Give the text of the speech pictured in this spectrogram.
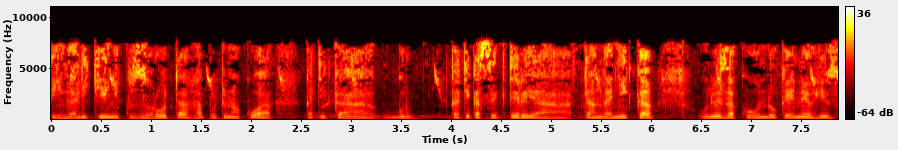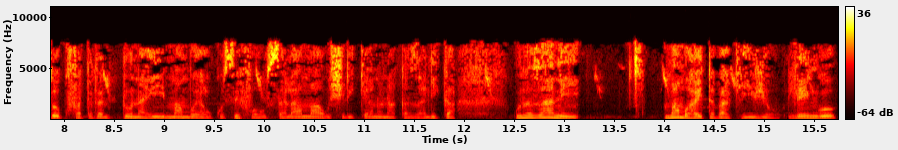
ingaliki yenye kuzorota hapo, tunakuwa katika grup, katika sekteri ya Tanganyika. Uliweza kuondoka eneo hizo kufatata tu na hii mambo ya ukosefu wa usalama, ushirikiano na kadhalika. Unadhani mambo haitabaki hivyo? Lengo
